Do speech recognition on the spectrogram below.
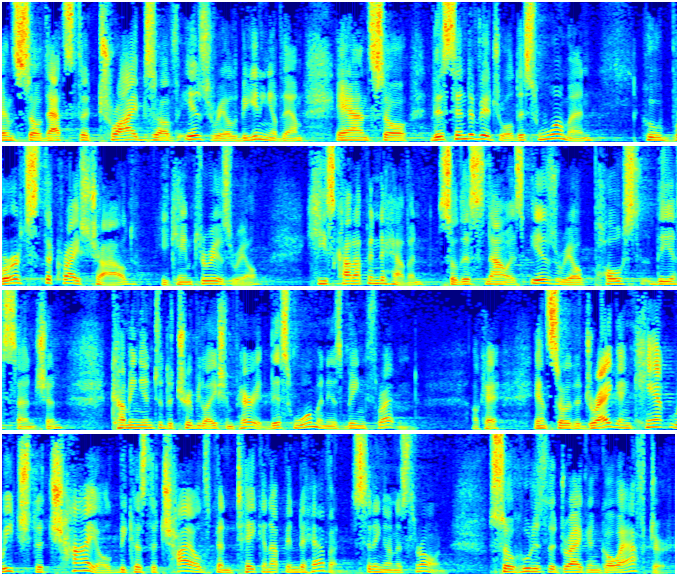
And so that's the tribes of Israel, the beginning of them. And so this individual, this woman who births the Christ child, he came through Israel. He's caught up into heaven. So this now is Israel post the ascension, coming into the tribulation period. This woman is being threatened. Okay? And so the dragon can't reach the child because the child's been taken up into heaven, sitting on his throne. So who does the dragon go after?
